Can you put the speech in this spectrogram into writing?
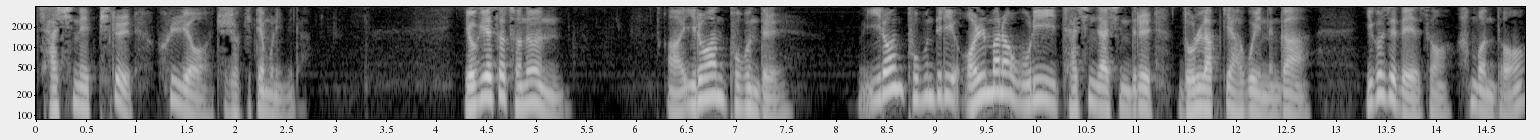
자신의 피를 흘려 주셨기 때문입니다. 여기에서 저는 아, 이러한 부분들, 이런 부분들이 얼마나 우리 자신 자신들을 놀랍게 하고 있는가 이것에 대해서 한 번 더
